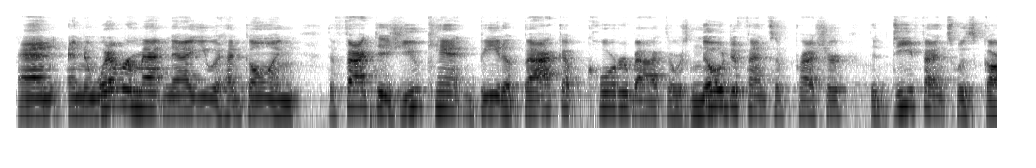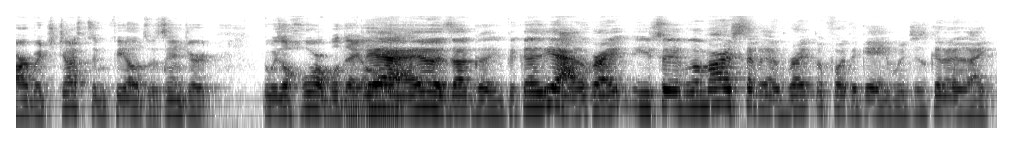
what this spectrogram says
And and whatever Matt Nagy had going, the fact is you can't beat a backup quarterback. There was no defensive pressure. The defense was garbage. Justin Fields was injured. It was a horrible day. Yeah, it was ugly because yeah, right. You see Lamar stepping out right before the game, which is gonna like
